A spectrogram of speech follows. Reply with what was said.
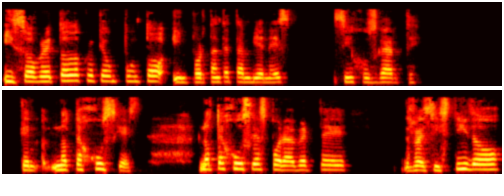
y sobre todo creo que un punto importante también es sin juzgarte, que no te juzgues, no te juzgues por haberte resistido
